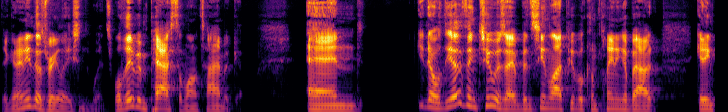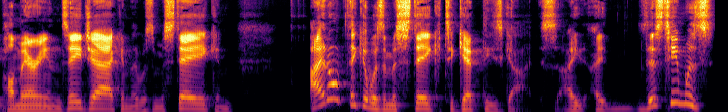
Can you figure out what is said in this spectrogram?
they're going to need those regulations wins. Well, they've been passed a long time ago. And, you know, the other thing too is I've been seeing a lot of people complaining about getting Palmieri and Zajac and it was a mistake. And I don't think it was a mistake to get these guys. I, I this team was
